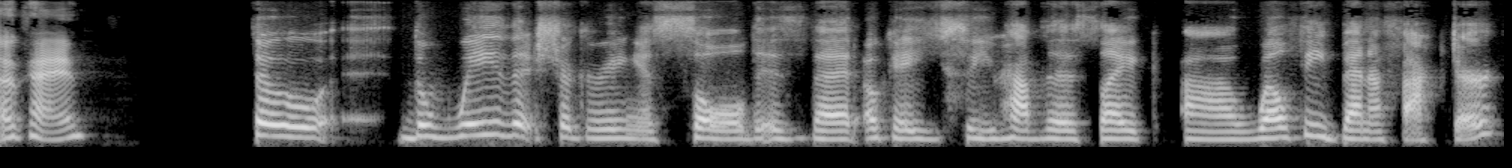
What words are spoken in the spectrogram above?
Okay. So the way that sugaring is sold is that okay, so you have this like uh, wealthy benefactor,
